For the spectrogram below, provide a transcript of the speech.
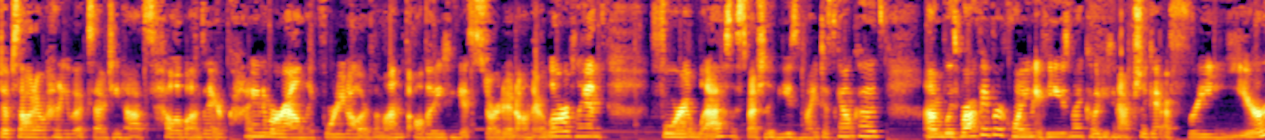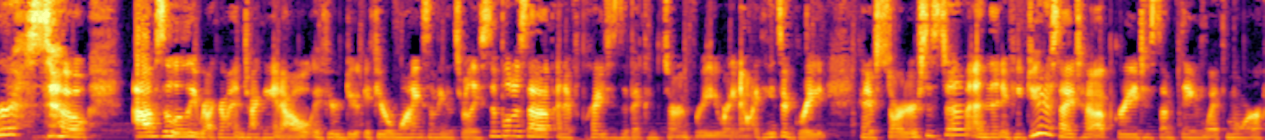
Dubsado, Honeybook, 17 Hats, Hello Bonsai are kind of around like $40 a month, although you can get started on their lower plans for less, especially if you use my discount codes. Um, with Rock Paper Coin, if you use my code, you can actually get a free year. So absolutely recommend checking it out if you're do if you're wanting something that's really simple to set up and if price is a big concern for you right now. I think it's a great kind of starter system. And then if you do decide to upgrade to something with more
